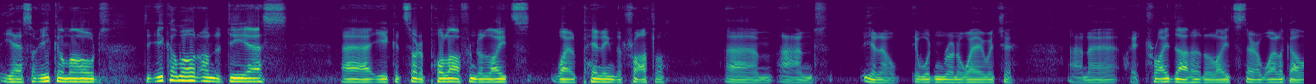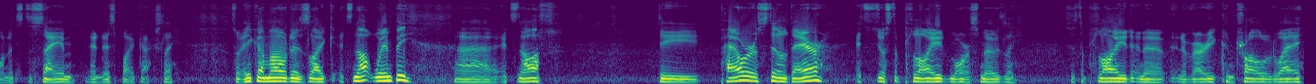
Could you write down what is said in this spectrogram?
Yeah, so eco mode. The eco mode on the DS, uh, you could sort of pull off from the lights while pinning the throttle, um, and you know it wouldn't run away with you. And uh, I tried that at the lights there a while ago, and it's the same in this bike actually. So eco mode is like it's not wimpy, uh, it's not. The power is still there. It's just applied more smoothly. It's just applied in a in a very controlled way,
